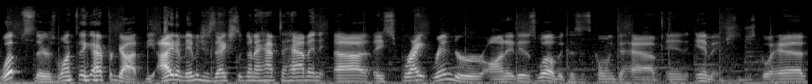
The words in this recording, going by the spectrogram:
Whoops, there's one thing I forgot. The item image is actually going to have to have an, uh, a sprite renderer on it as well because it's going to have an image. So just go ahead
